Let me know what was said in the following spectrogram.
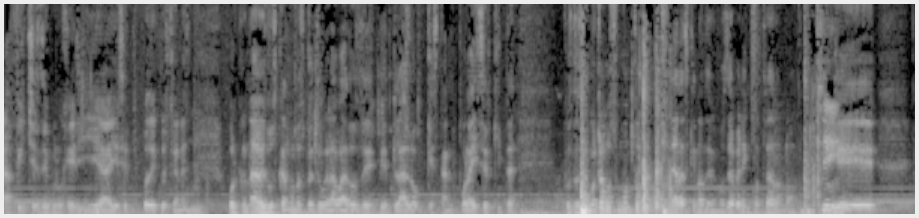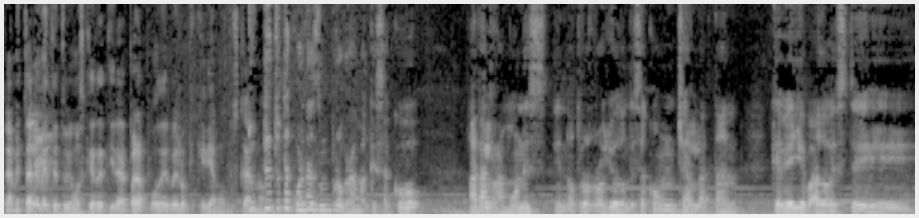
afiches de brujería y ese tipo de cuestiones, porque una vez buscando unos petrograbados de, de Tlaloc que están por ahí cerquita, pues nos encontramos un montón de cochinadas que no debemos de haber encontrado, ¿no? Sí. Y que lamentablemente tuvimos que retirar para poder ver lo que queríamos buscar, ¿Tú, ¿no? tú- tú te acuerdas de un programa que sacó Adal Ramones en otro rollo, donde sacó un charlatán que había llevado este...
